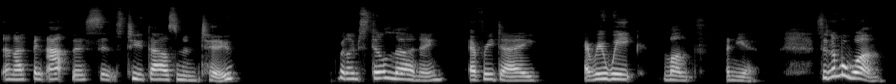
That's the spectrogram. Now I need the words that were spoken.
and I've been at this since 2002, but I'm still learning every day every week, month, and year. So, number one,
